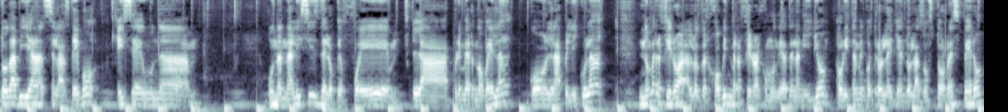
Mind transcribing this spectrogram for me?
todavía se las debo, hice una un análisis de lo que fue la primera novela con la película no me refiero a los del Hobbit, me refiero a la comunidad del anillo. Ahorita me encuentro leyendo las dos torres, pero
